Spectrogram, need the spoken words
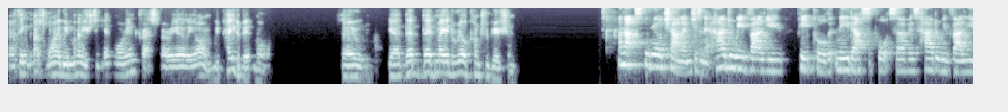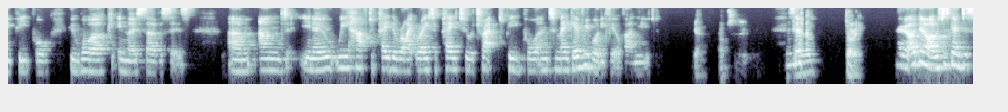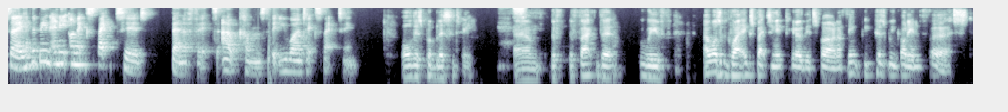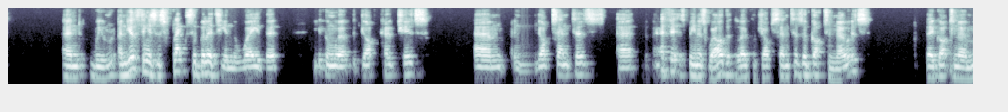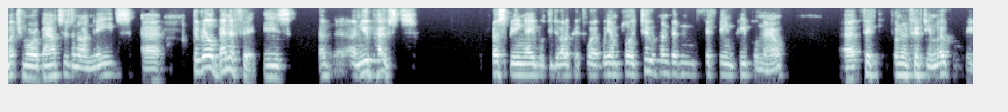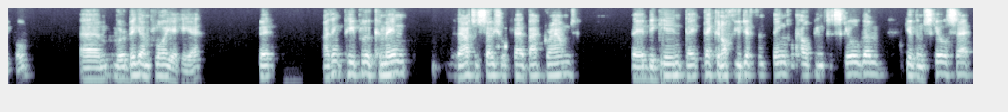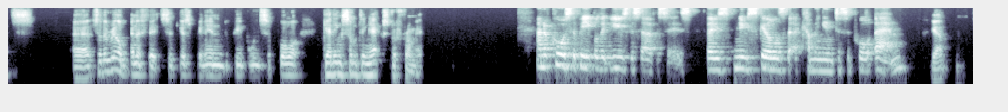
And I think that's why we managed to get more interest very early on. We paid a bit more. So yeah, they've, they've made a real contribution. And that's the real challenge, isn't it? How do we value people that need our support service? How do we value people who work in those services? Um, and you know we have to pay the right rate of pay to attract people and to make everybody feel valued. Yeah, absolutely. So, yeah. Sorry. I know. I was just going to say, have there been any unexpected benefits, outcomes that you weren't expecting? All this publicity, yes. um, the, the fact that we've I wasn't quite expecting it to go this far. And I think because we got in first, and we and the other thing is there's flexibility in the way that you can work with job coaches um, and job centres. Uh, the benefit has been as well that the local job centres have got to know us. They've got to know much more about us and our needs. Uh, the real benefit is a, a new posts. Plus being able to develop its work. We employ 215 people now, uh, 50, 215 local people. Um, we're a big employer here, but I think people who come in without a social care background, they begin, they, they can offer you different things. We're helping to skill them, give them skill sets. Uh, so the real benefits have just been in the people we support getting something extra from it. And of course, the people that use the services, those new skills that are coming in to support them. Yeah.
